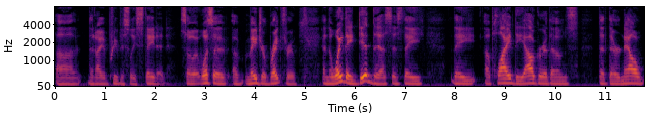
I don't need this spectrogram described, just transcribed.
uh, that I had previously stated. So it was a, a major breakthrough. And the way they did this is they they applied the algorithms that they're now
